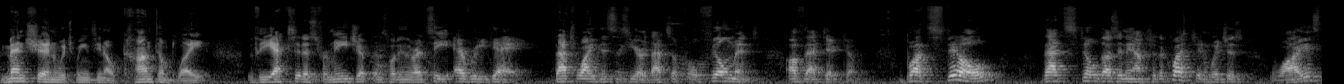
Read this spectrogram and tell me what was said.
mention, which means, you know, contemplate the exodus from Egypt and splitting the Red Sea every day. That's why this is here. That's a fulfillment of that dictum. But still, that still doesn't answer the question, which is why is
